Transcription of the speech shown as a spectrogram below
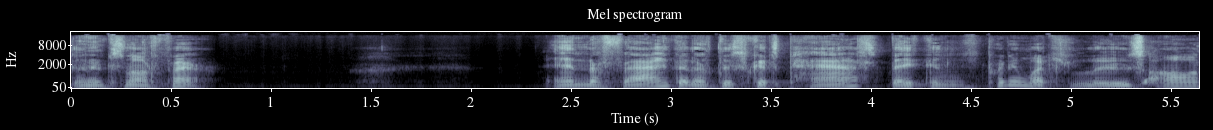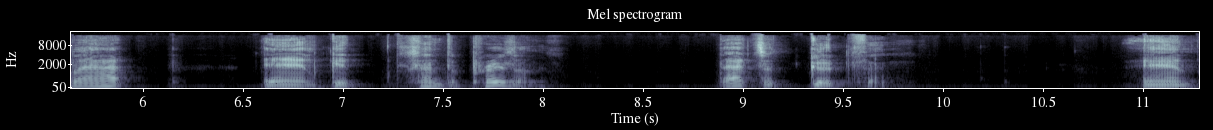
And it's not fair. And the fact that if this gets passed, they can pretty much lose all that and get sent to prison. That's a good thing. And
